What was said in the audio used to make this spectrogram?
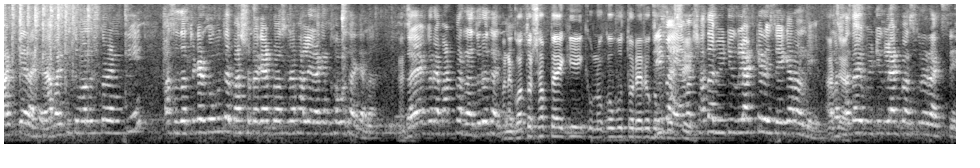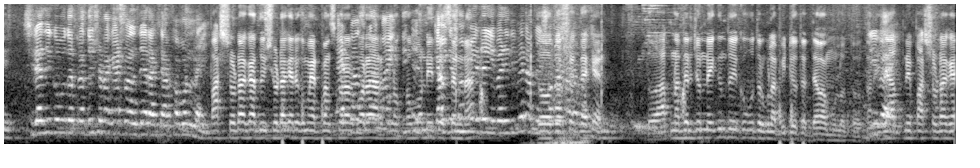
আটকে রাখেন। আবার কিছু মানুষ করেন কি? পাঁচ হাজার টাকার কবুতর পাঁচশো টাকা অ্যাডভান্স করে ফালিয়ে রাখেন খবর থাকে না। দয়া করে বাটপাররা দূরে থাকবে মানে গত সপ্তাহে কি কোনো কবুতর এরকম জি ভাই আমার সাদা ভিডিওগুলো আটকে রয়েছে এই কারণে। আমার সাদা। ভিডিওগুলো অ্যাডভান্স করে রাখছে। সিরাজি কবুতরটা 200 টাকা অ্যাডভান্স দিয়ে রাখছে আর খবর নাই। পাঁচশো টাকা দুইশো টাকা এরকম অ্যাডভান্স করার পরে আর কোনো খবর নিতেছেন না। তো দর্শক দেখেন তো আপনাদের জন্যই কিন্তু এই কবুতরগুলো ভিডিওতে দেওয়া মূলত। আপনি পাঁচশো টাকা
